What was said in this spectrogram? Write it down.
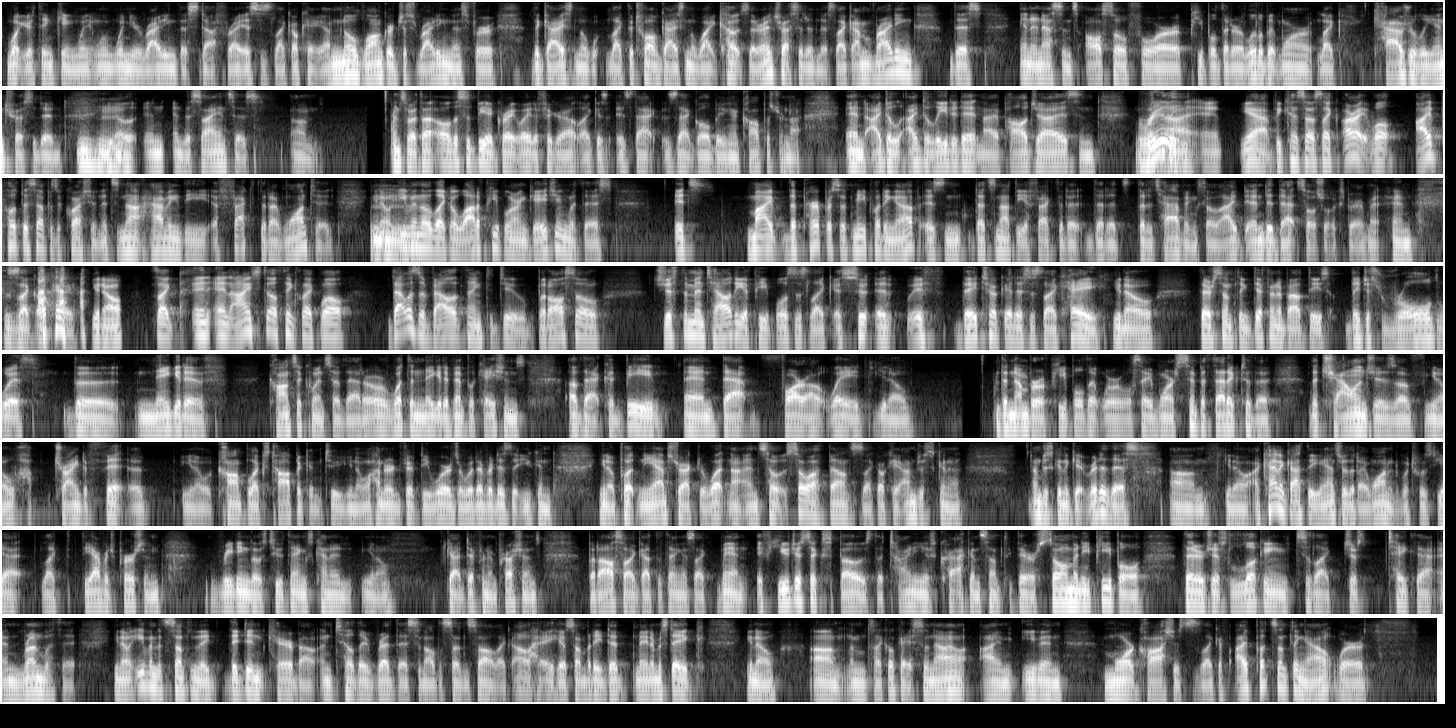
what you're thinking when, when, when you're writing this stuff right? It's just like okay i'm no longer just writing this for the guys in the like the 12 guys in the white coats that are interested in this. Like i'm writing this in an essence also for people that are a little bit more like casually interested in mm-hmm. you know in in the sciences um, and so I thought, oh, this would be a great way to figure out like is is that is that goal being accomplished or not? And I del- I deleted it and I apologized and really and yeah because I was like, all right, well I put this up as a question. It's not having the effect that I wanted. You know, mm. even though like a lot of people are engaging with this, it's my the purpose of me putting up is that's not the effect that it that it's that it's having. So I ended that social experiment and it was like, okay, you know, it's like and and I still think like, well that was a valid thing to do, but also just the mentality of people is just like as soon, if they took it as just like, hey, you know, there's something different about these, they just rolled with the negative consequence of that or, or what the negative implications of that could be, and that far outweighed, you know, the number of people that were, we'll say, more sympathetic to the the challenges of you know trying to fit a you know a complex topic into you know 150 words or whatever it is that you can you know put in the abstract or whatnot. And so so off balance is like okay i'm just gonna i'm just gonna get rid of this. Um, you know i kind of got the answer that i wanted which was yeah like the average person reading those two things kind of you know got different impressions but also I got the thing it's like, man, if you just expose the tiniest crack in something, there are so many people that are just looking to like just take that and run with it. You know, even if it's something they they didn't care about until they read this and all of a sudden saw like, oh hey, here somebody did made a mistake, you know. Um, and it's like, okay, so now I'm even more cautious. It's like if I put something out where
